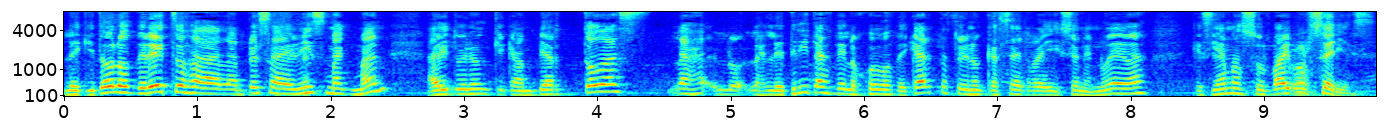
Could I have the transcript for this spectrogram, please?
le quitó los derechos a la empresa de Vince McMahon, ahí tuvieron que cambiar todas las, lo- las letritas de los juegos de cartas, tuvieron que hacer reediciones nuevas que se llaman Survivor Series.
